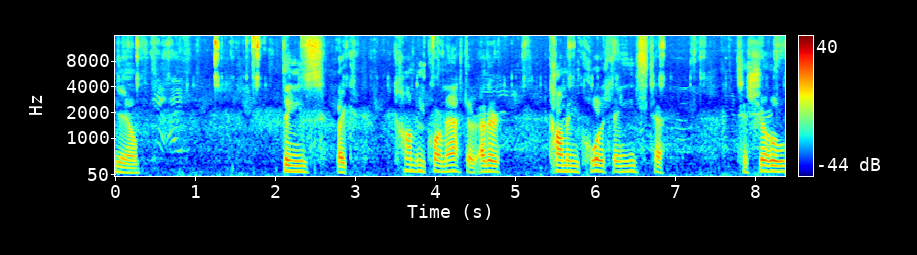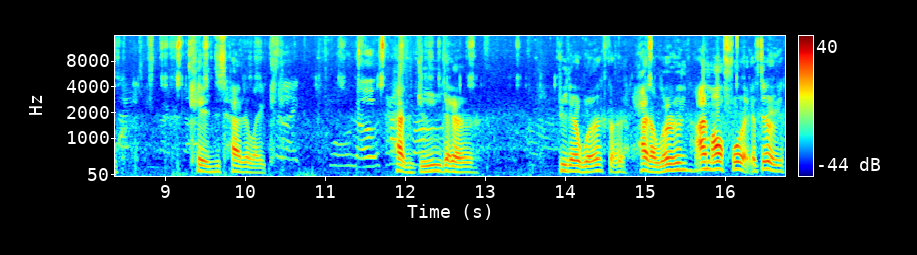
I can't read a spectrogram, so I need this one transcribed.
you know things like common core math or other common core things to to show kids how to like how to do their do their work or how to learn i'm all for it. If there are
